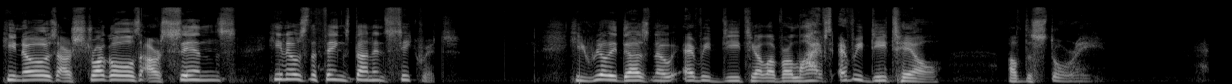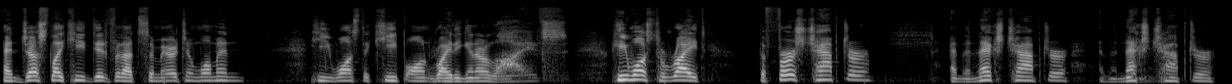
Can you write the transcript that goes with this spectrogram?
He knows our struggles, our sins. He knows the things done in secret. He really does know every detail of our lives, every detail of the story. And just like he did for that Samaritan woman, he wants to keep on writing in our lives. He wants to write the first chapter and the next chapter and the next chapter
